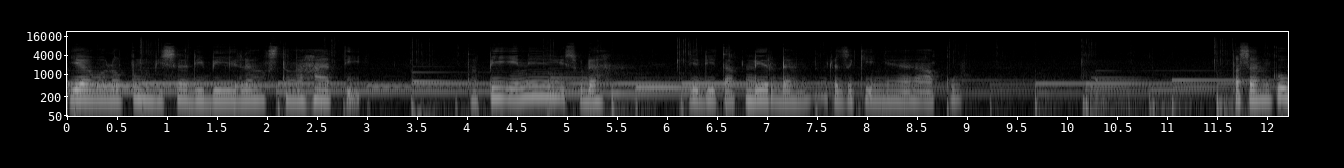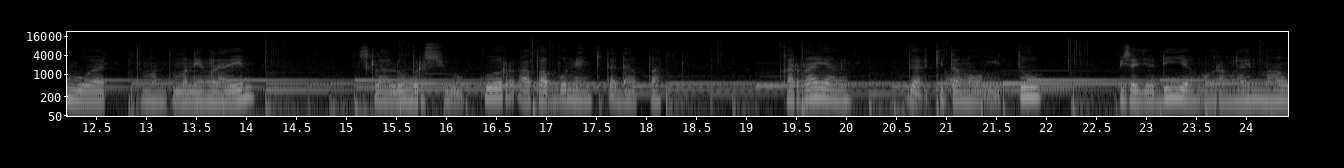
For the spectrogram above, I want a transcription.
ya walaupun bisa dibilang setengah hati. Tapi ini sudah jadi takdir dan rezekinya aku. Pesanku buat teman-teman yang lain selalu bersyukur apa pun yang kita dapat. Karena yang gak kita mau itu bisa jadi yang orang lain mau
